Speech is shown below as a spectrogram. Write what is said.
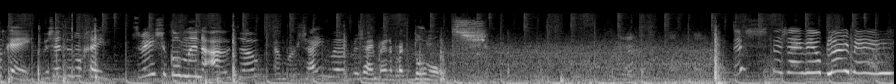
Oké, we zitten nog geen twee seconden in de auto. En waar zijn we? We zijn bij de McDonald's. Dus daar zijn we heel blij mee.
